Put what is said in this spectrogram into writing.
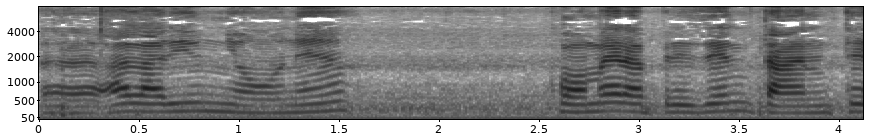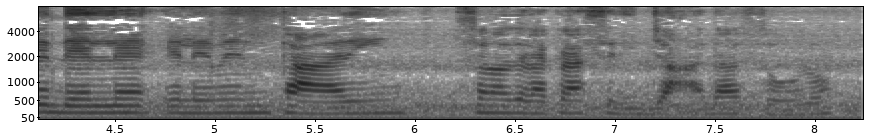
eh, alla riunione come rappresentante delle elementari. Sono della classe di Giada solo.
